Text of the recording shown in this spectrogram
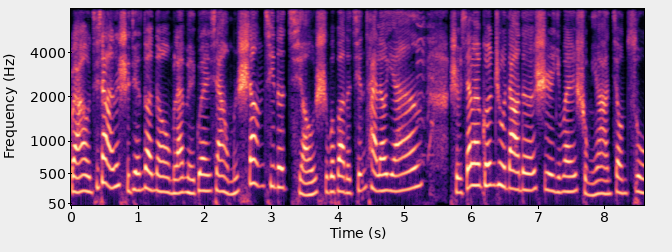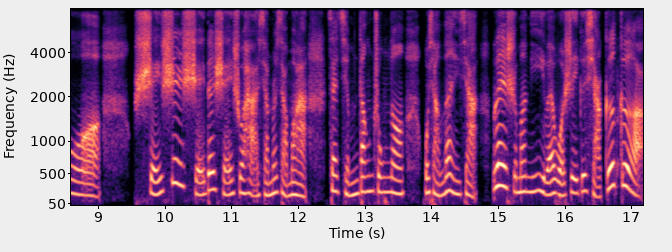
哇哦！接下来的时间段呢，我们来围观一下我们上期的糗事播报的精彩留言。首先来关注到的是一位署名啊，叫做谁是谁的谁说哈，小妹小妹啊，在节目当中呢，我想问一下，为什么你以为我是一个小哥哥？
